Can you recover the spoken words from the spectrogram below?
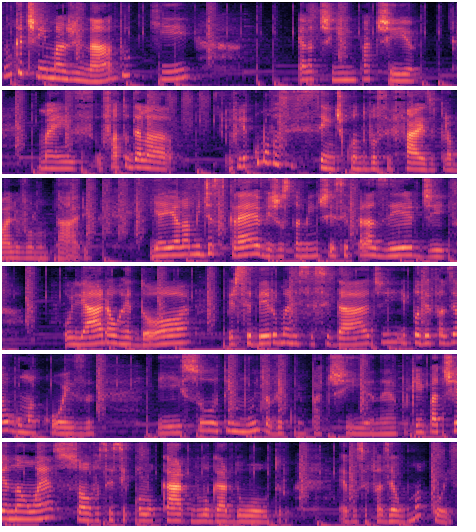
nunca tinha imaginado que ela tinha empatia, mas o fato dela eu falei, como você se sente quando você faz o trabalho voluntário? E aí ela me descreve justamente esse prazer de olhar ao redor, perceber uma necessidade e poder fazer alguma coisa. E isso tem muito a ver com empatia, né? Porque empatia não é só você se colocar no lugar do outro, é você fazer alguma coisa.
